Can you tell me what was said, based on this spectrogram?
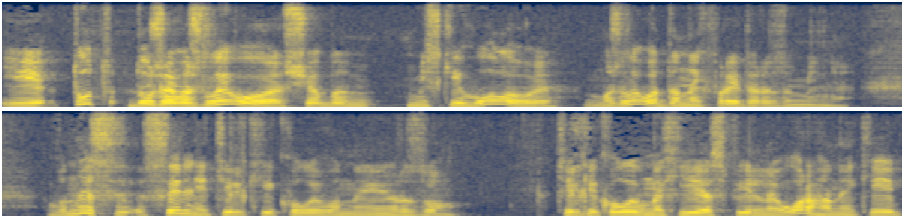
І тут дуже важливо, щоб міські голови, можливо, до них прийде розуміння. Вони сильні тільки коли вони разом. Тільки коли в них є спільний орган, який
